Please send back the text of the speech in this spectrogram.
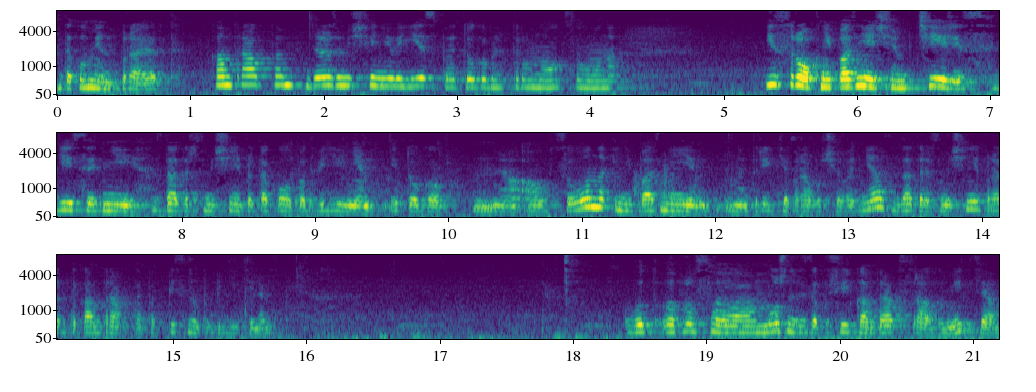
документ проект контракта для размещения в ЕС по итогам электронного аукциона – и срок не позднее, чем через 10 дней с даты размещения протокола подведения итогов аукциона и не позднее третьего рабочего дня с даты размещения проекта контракта, подписанного победителем. Вот вопрос, а можно ли заключить контракт сразу? Нельзя.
